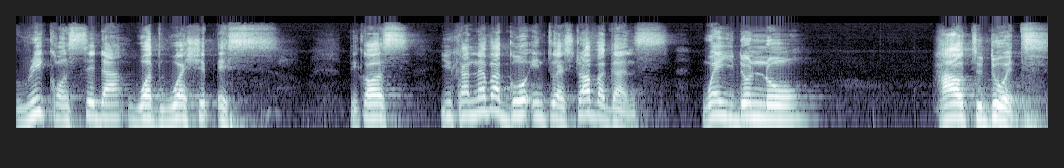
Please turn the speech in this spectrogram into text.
reconsider what worship is. Because you can never go into extravagance when you don't know how to do it.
